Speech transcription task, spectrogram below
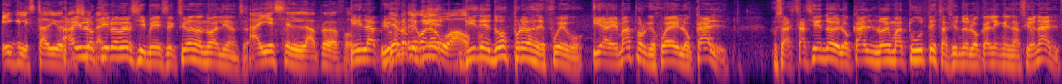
en el Estadio Ahí Nacional. lo quiero ver si me decepciona o no Alianza. Ahí es el- la prueba de fuego. Es la- yo Ya creo que tiene dos pruebas de fuego. Y además porque juega de local. O sea, está haciendo de local no en Matute, está haciendo de local en el Nacional.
